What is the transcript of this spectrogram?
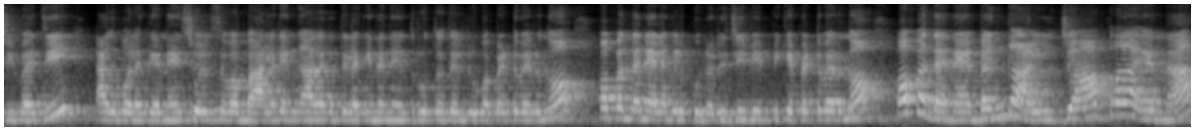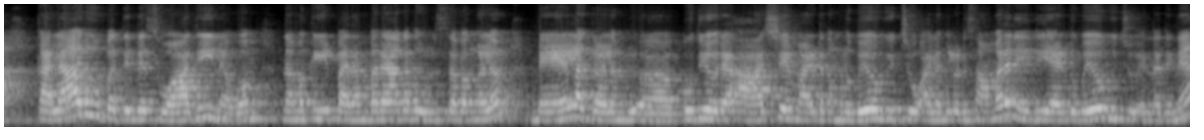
ശിവജി അതുപോലെ ഗണേശോത്സവം ബാലഗംഗാധര തിലകിന്റെ നേതൃത്വത്തിൽ രൂപപ്പെട്ടു വരുന്നു. ഒപ്പം തന്നെ അല്ലെങ്കിൽ പുനരുജ്ജീവിപ്പിക്കപ്പെട്ടു വരുന്നു. ഒപ്പം തന്നെ ബംഗാളിൽ ജാത്ര എന്ന കലാരൂപത്തിന്റെ സ്വാധീനവും നമുക്ക് ഈ പരമ്പരാഗത ഉത്സവങ്ങളും മേളകളും പുതിയൊരു ആശയമായിട്ട് നമ്മൾ ഉപയോഗിച്ചു അല്ലെങ്കിൽ ഒരു സമര രീതിയായിട്ട് ഉപയോഗിച്ചു എന്നതിന്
